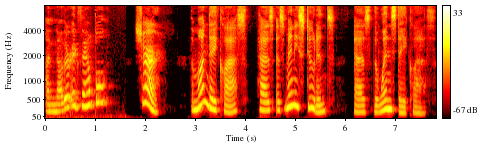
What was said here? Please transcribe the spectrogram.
another example? Sure. The Monday class has as many students as the Wednesday class.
